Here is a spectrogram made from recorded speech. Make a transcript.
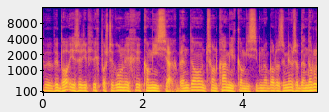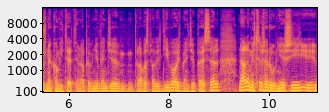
w, jeżeli w tych poszczególnych komisjach będą członkami komisji, no bo rozumiem, że będą różne komitety, no pewnie będzie Prawo Sprawiedliwość, będzie PSL, no ale myślę, że również i,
